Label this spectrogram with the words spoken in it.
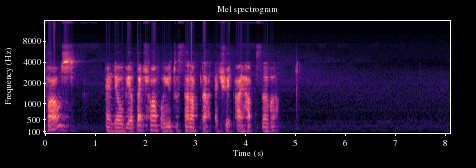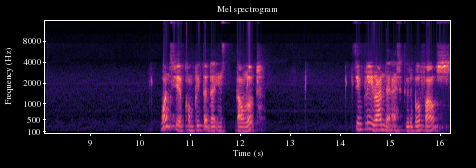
files, and there will be a batch file for you to start up the Actuate iHub server. Once you have completed the download, simply run the executable files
